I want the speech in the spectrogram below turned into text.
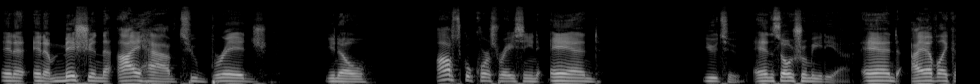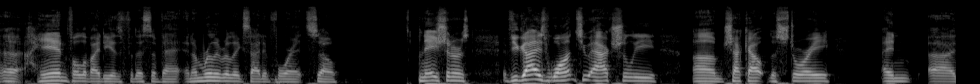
in a in a mission that I have to bridge, you know, obstacle course racing and YouTube and social media. And I have like a handful of ideas for this event, and I'm really, really excited for it. So, Nationers, if you guys want to actually um, check out the story and uh,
